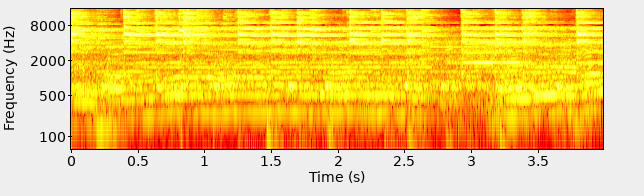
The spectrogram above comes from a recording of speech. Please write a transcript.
Hare Hare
